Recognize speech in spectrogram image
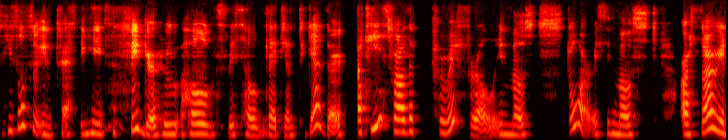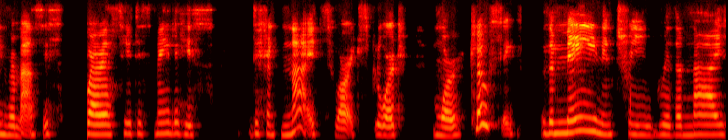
he's also interesting. He's the figure who holds this whole legend together, but he's rather peripheral in most stories, in most Arthurian romances, whereas it is mainly his different knights who are explored more closely. The main intrigue with a knight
